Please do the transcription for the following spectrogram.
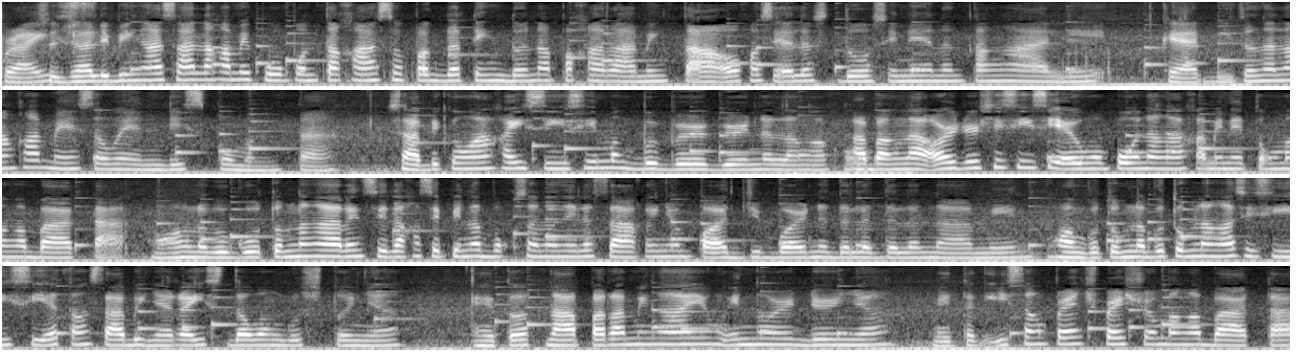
fries. Sa Jollibee nga sana kami pupunta kaso pagdating doon napakaraming tao kasi alas 12 na yan ng tanghali. Kaya dito na lang kami sa Wendy's pumunta. Sabi ko nga kay Sisi, magbe-burger na lang ako. Habang na-order si Sisi, ay umupo na nga kami nitong mga bata. Mukhang nagugutom na nga rin sila kasi pinabuksan na nila sa akin yung pudgy bar na daladala namin. Mukhang gutom na gutom na nga si Sisi at ang sabi niya, rice daw ang gusto niya. Eto at naparami nga yung in-order niya. May tag-isang french fries yung mga bata.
